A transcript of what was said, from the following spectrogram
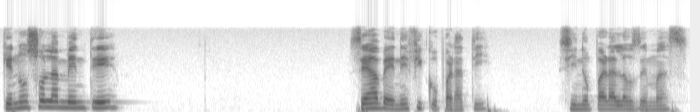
que no solamente sea benéfico para ti, sino para los demás.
